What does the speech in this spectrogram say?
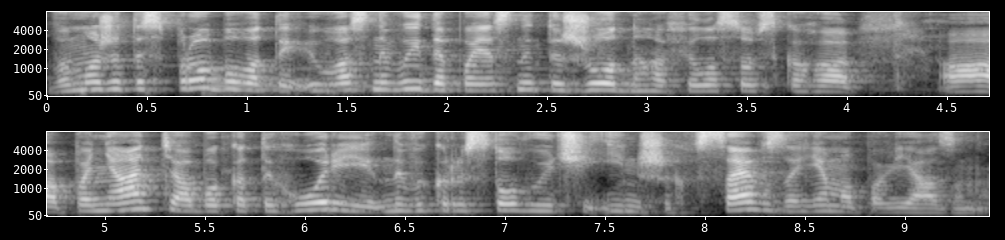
Ви можете спробувати, і у вас не вийде пояснити жодного філософського а, поняття або категорії, не використовуючи інших. Все взаємопов'язано.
